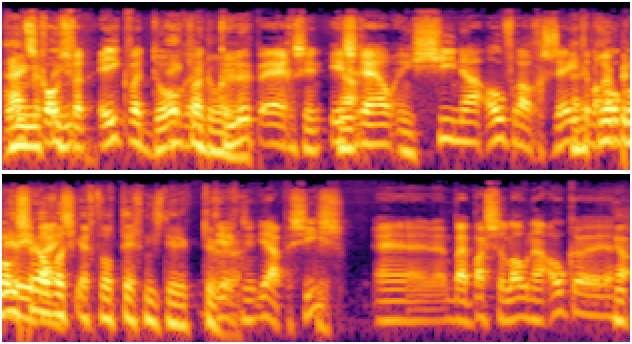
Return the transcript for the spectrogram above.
Bondscoach in- van Ecuador, Ecuador, een club ergens in Israël, in China, overal en gezeten. de maar ook in Israël bij, was hij echt wel technisch directeur. direct- ja, precies. En bij Barcelona ook, eh, Ja.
